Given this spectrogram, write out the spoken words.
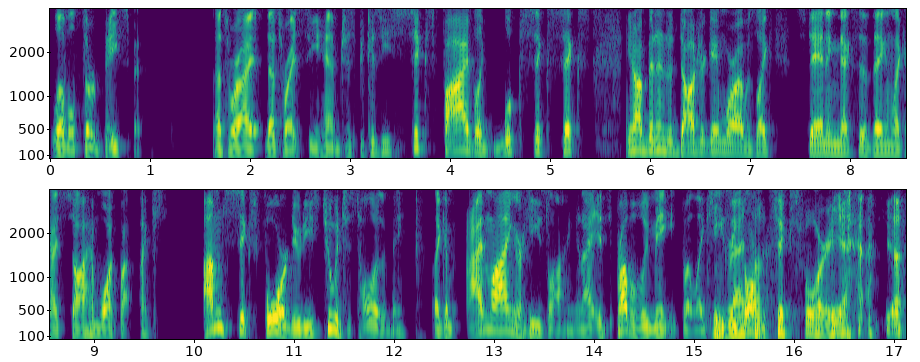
level third baseman. That's where I that's where I see him just because he's six five, like looks six six. You know, I've been in a Dodger game where I was like standing next to the thing, like I saw him walk by. Like I'm six four, dude. He's two inches taller than me. Like I'm, I'm lying or he's lying, and I it's probably me, but like he's Congrats on enormous. six four. Yeah. Yeah.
